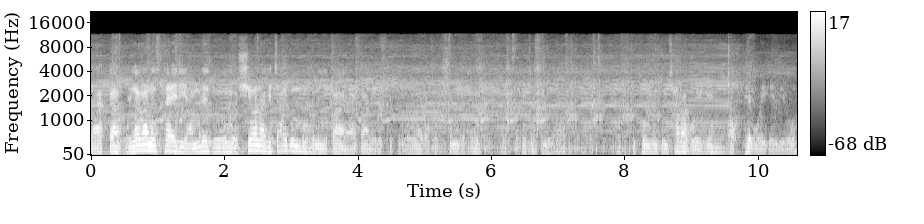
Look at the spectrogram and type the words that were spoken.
약간 올라가는 스타일이 아무래도 시원하게 짧은 부분이니까 약간 이렇게 좀 올라가서 치는 것도 괜찮습니다. 뒤통수 좀 살아 보이게, 업해 보이게 위로.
